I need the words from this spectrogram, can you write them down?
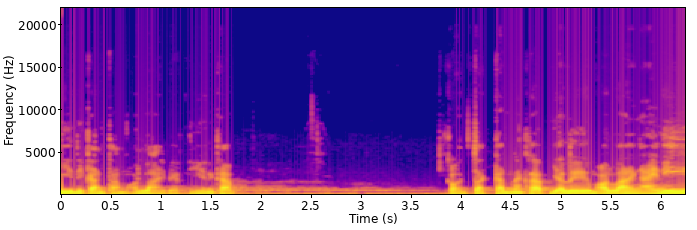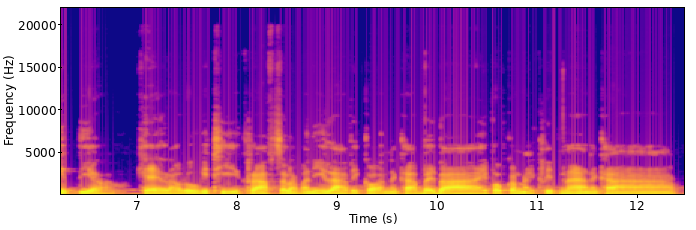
ดีๆในการทำออนไลน์แบบนี้นะครับ ก่อนจากกันนะครับ อย่าลืมออนไลน์ง่ายนิดเดียว แค่เรารู้วิธีครับสำหรับวันนี้ลาไปก่อนนะครับบ๊ายบายพบกันใหม่คลิปหน้านะครับ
